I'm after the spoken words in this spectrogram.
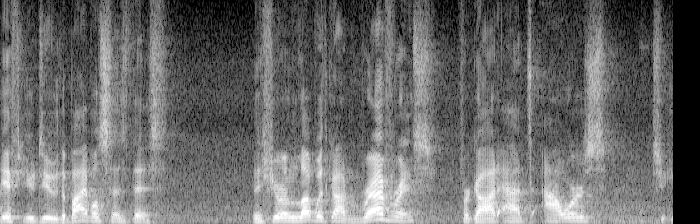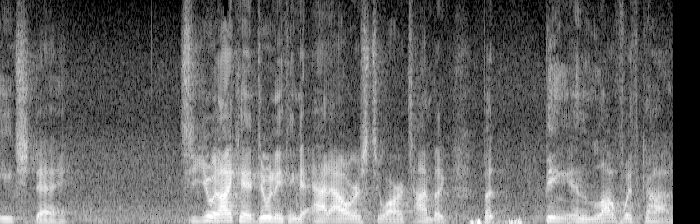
if you do. The Bible says this if you're in love with God, reverence for God adds hours to each day. See, you and I can't do anything to add hours to our time, but, but being in love with God,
